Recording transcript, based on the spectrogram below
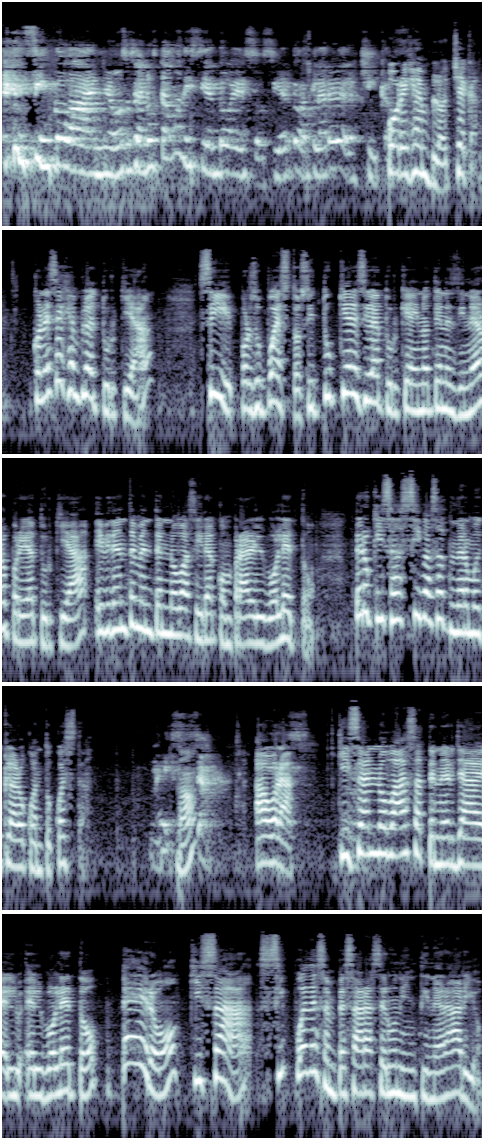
en cinco años. O sea, no estamos diciendo eso, ¿cierto? Aclara a las chicas. Por ejemplo, checa, con ese ejemplo de Turquía, Sí, por supuesto. Si tú quieres ir a Turquía y no tienes dinero para ir a Turquía, evidentemente no vas a ir a comprar el boleto. Pero quizás sí vas a tener muy claro cuánto cuesta. ¿No? Ahora, quizá no vas a tener ya el, el boleto, pero quizá sí puedes empezar a hacer un itinerario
